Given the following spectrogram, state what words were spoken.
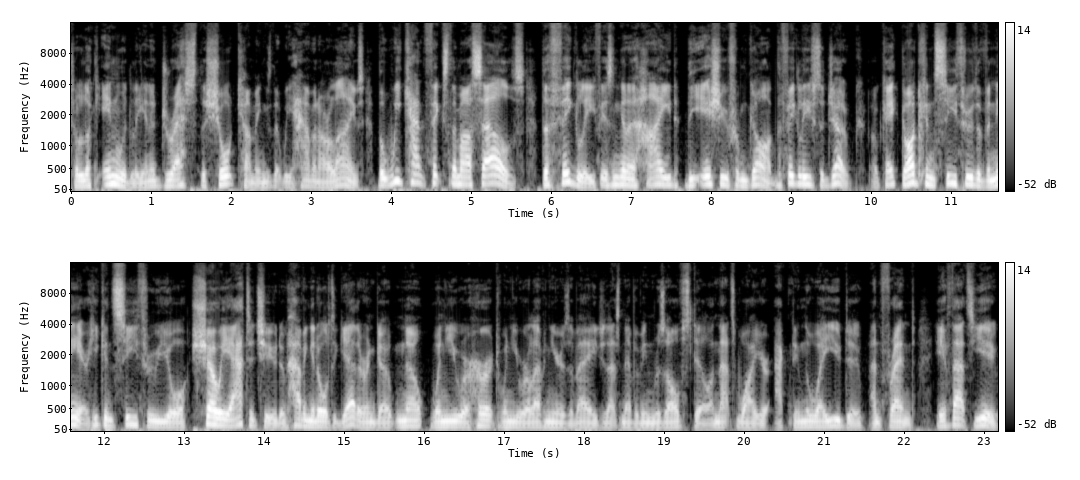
to look inwardly and address the shortcomings that we have in our lives, but we can't fix them ourselves. The fig leaf isn't going to hide the issue from God. The fig leaf's a joke, okay? God can see through the veneer. He can see through your showy attitude of having it all together and go, no, when you were hurt when you were 11 years of age, that's never been resolved still, and that's why you're acting the way you do. And friend, if that's you,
